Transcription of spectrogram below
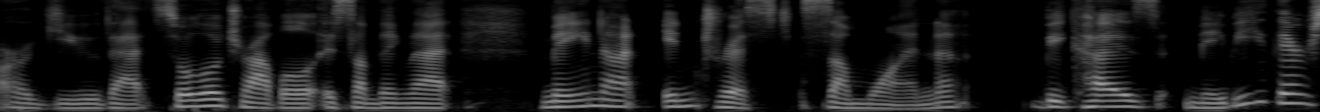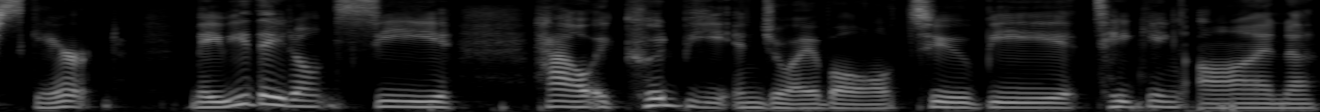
argue that solo travel is something that may not interest someone because maybe they're scared. Maybe they don't see how it could be enjoyable to be taking on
